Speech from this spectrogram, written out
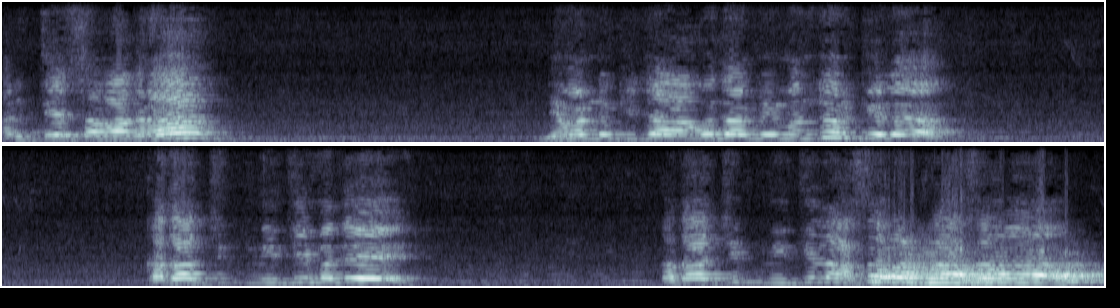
आणि ते सभागृह निवडणुकीच्या अगोदर मी मंजूर केलं. कदाचित नीतीमध्ये कदाचित नीतीला असं वाटलं असावं.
